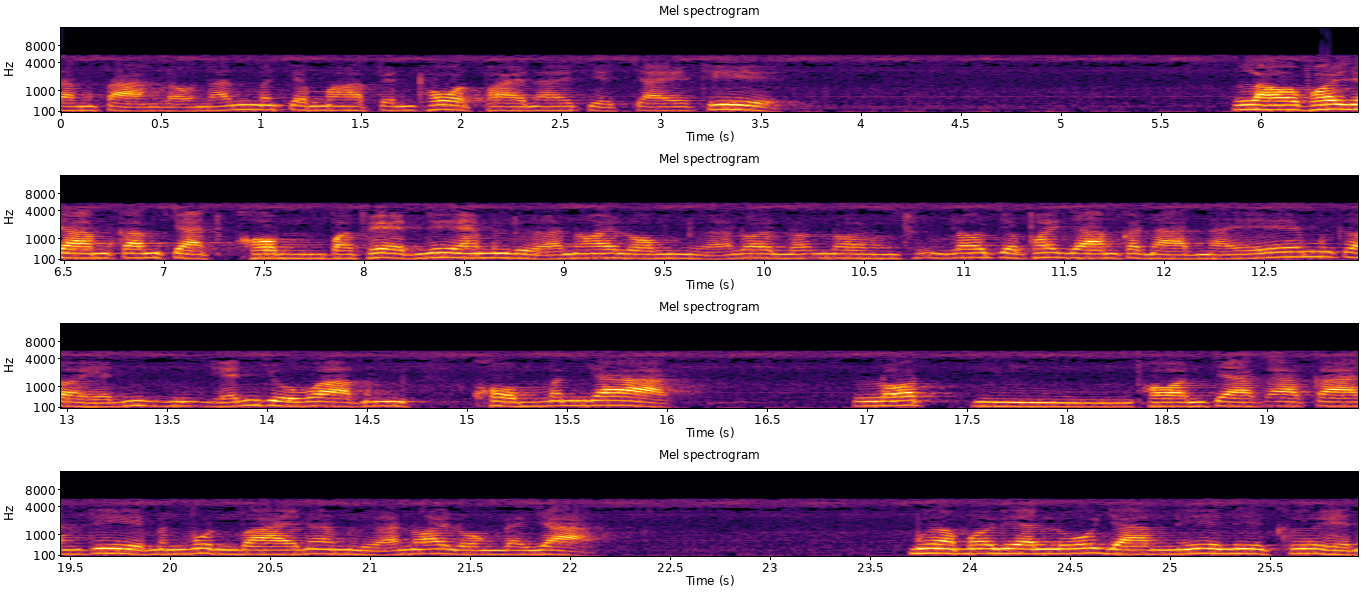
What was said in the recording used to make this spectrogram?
ต่าง ๆ เหล่านั้นมันจะมาเป็นโทษภายในจิตใจที่ เราพยายามกำจัดคมประเภทนี้ให้มันเหลือน้อยลงเหนือน้อยน้อยลงเราจะพยายามขนาดไหนมันก็เห็นเห็นอยู่ว่ามันคมมันยาก ลดผ่อนจากอาการที่มันวุ่นวายนั่นเหลือน้อยลงได้ยาก เมื่อมาเรียนรู้อย่างนี้นี่คือเห็น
